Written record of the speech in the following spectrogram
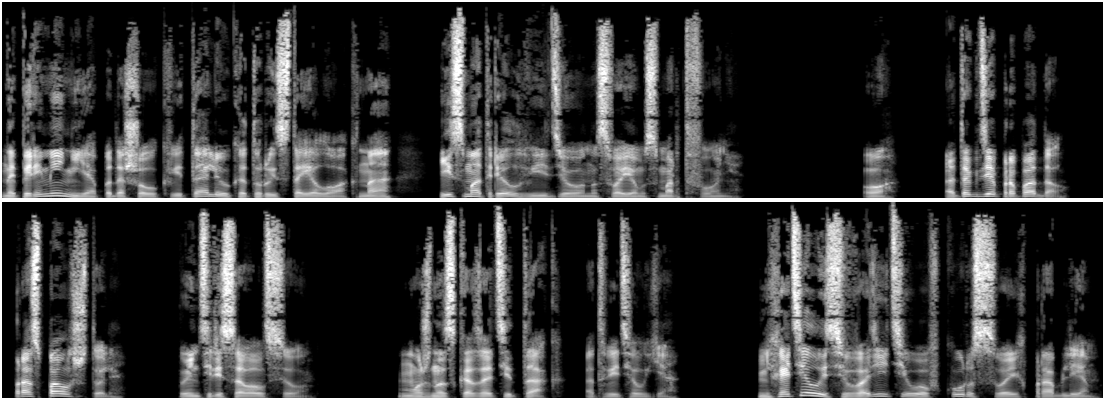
На перемене я подошел к Виталию, который стоял у окна и смотрел видео на своем смартфоне. «О, а ты где пропадал? Проспал, что ли?» — поинтересовался он. «Можно сказать и так», — ответил я. Не хотелось вводить его в курс своих проблем.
